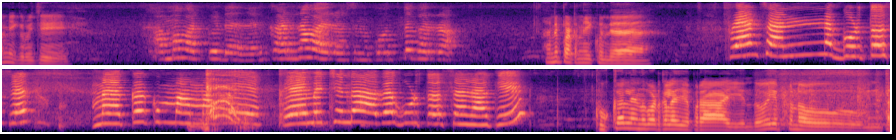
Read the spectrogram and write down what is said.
మీ గురించి? అమ్మ పట్టుకుంటారు కర్ర వైరస్ కొత్త కర్ర. అని పట్ట నీకుందా? ఫ్రెండ్స్ అన్న గుర్తొస్తే మా అక్కకు మా అమ్మకి ఏమి ఇచ్చిందో అవే గుర్తొస్తాయి నాకు. కుక్కలు ఎందుకు పట్టుకోలే చెప్పురా? ఏందో చెప్తున్నావు ఇంత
